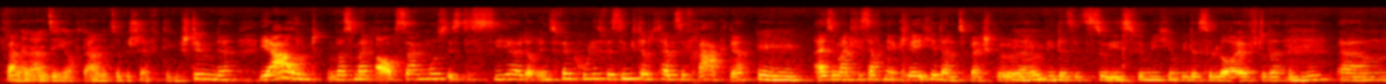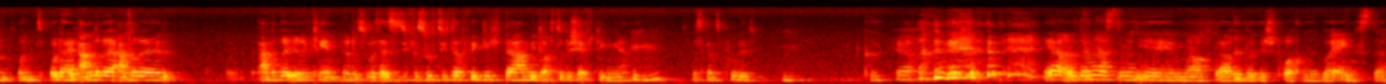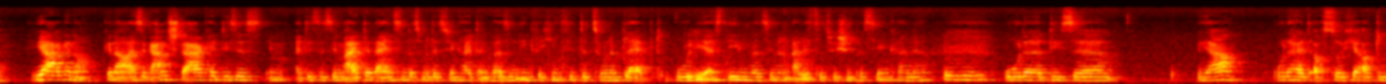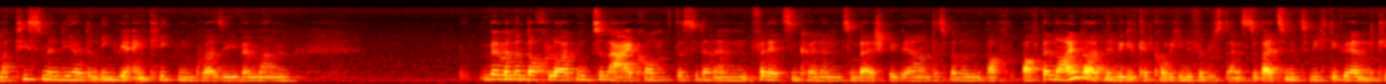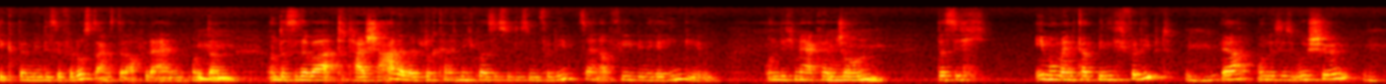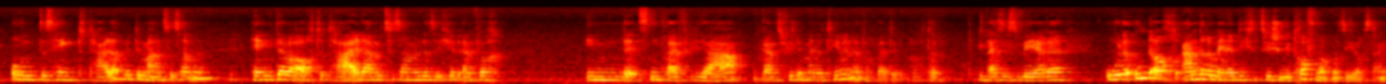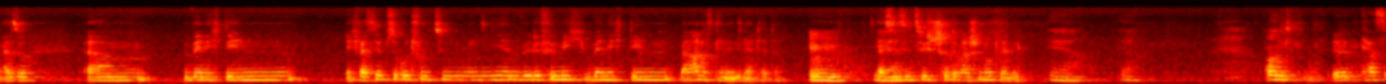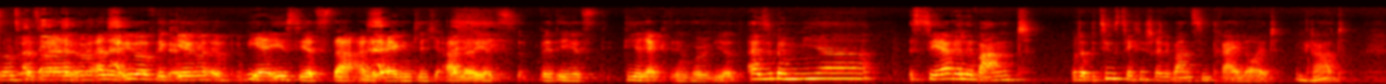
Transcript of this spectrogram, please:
fangen an, sich auch damit zu beschäftigen. Stimmt, ja. Ja, und was man halt auch sagen muss, ist, dass sie halt auch insofern cool ist, weil sie mich dann teilweise fragt. Ja? Mhm. Also manche Sachen erkläre ich ihr dann zum Beispiel, oder mhm. wie das jetzt so ist für mich und wie das so läuft. Oder, mhm. ähm, und, oder halt andere, andere, andere ihre Klienten oder sowas. Also sie versucht sich doch wirklich damit auch zu beschäftigen. Ja? Mhm was ganz cool ist. Mhm. Cool. Ja. ja, und dann hast du mit ihr eben auch darüber gesprochen, über Ängste. Ja, genau, genau. Also ganz stark halt dieses im, dieses im Alter Wein sind, dass man deswegen halt dann quasi in irgendwelchen Situationen bleibt, obwohl mhm. die erst irgendwann sind und alles dazwischen passieren kann. Ja? Mhm. Oder diese, ja, oder halt auch solche Automatismen, die halt dann irgendwie einkicken quasi, wenn man wenn man dann doch Leuten zu nahe kommt, dass sie dann einen verletzen können zum Beispiel, ja, und dass man dann auch, auch bei neuen Leuten in Wirklichkeit komme ich in die Verlustangst. Sobald sie mir zu wichtig werden, kickt bei mir diese Verlustangst dann auch wieder ein. Und, mhm. dann, und das ist aber total schade, weil dadurch kann ich mich quasi so diesem Verliebtsein auch viel weniger hingeben. Und ich merke halt mhm. schon, dass ich im Moment gerade bin ich verliebt, mhm. ja, und es ist urschön mhm. und das hängt total auch mit dem Mann zusammen, hängt aber auch total damit zusammen, dass ich halt einfach im letzten Dreivierteljahr ganz viele meiner Themen einfach weitergebracht habe. Mhm. Also es wäre, oder und auch andere Männer, die ich dazwischen getroffen habe, muss ich auch sagen. Also ähm, wenn ich den, ich weiß nicht, ob es so gut funktionieren würde für mich, wenn ich den wann anders kennengelernt hätte. Mhm. Also ja. Also diese Zwischenschritte waren schon notwendig. Ja, ja. Und äh, kannst du uns kurz mal einen Überblick geben, wer ist jetzt da alle, eigentlich alle jetzt bei dir jetzt direkt involviert? Also bei mir sehr relevant oder beziehungstechnisch relevant sind drei Leute mhm. gerade.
